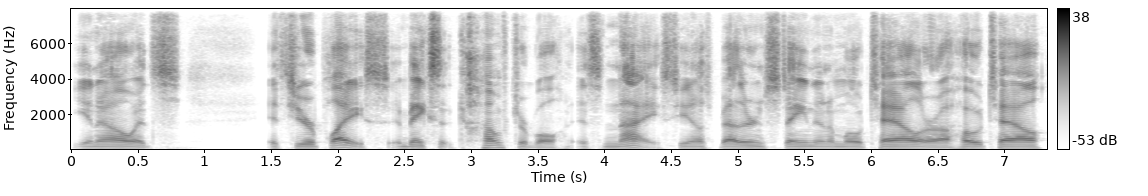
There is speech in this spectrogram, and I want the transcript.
you know, it's it's your place. It makes it comfortable. It's nice. You know, it's better than staying in a motel or a hotel.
